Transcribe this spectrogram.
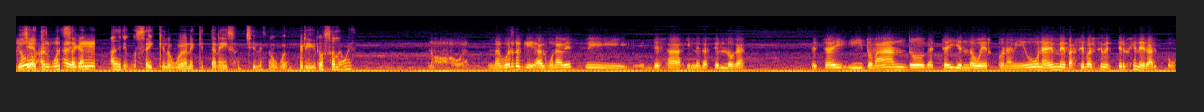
Yo ya te alguna vez, madre, vos sabés que los weones que están ahí son chilenos, weón, peligrosa la weón. no, bueno, me acuerdo que alguna vez fui de esa generación local, ¿cachai? Y tomando, ¿cachai? Yendo a ver con amigos, una vez me pasé para el cementerio general, pues,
